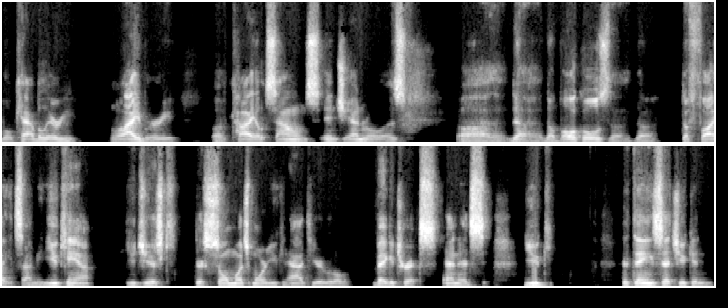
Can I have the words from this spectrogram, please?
vocabulary library of coyote sounds in general as uh the the vocals, the the the fights. I mean, you can't you just there's so much more you can add to your little bag of tricks and it's you the things that you can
